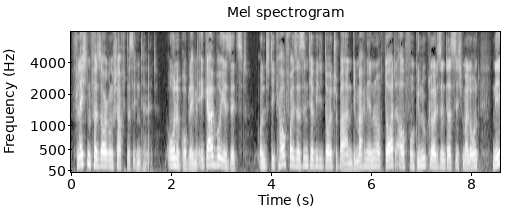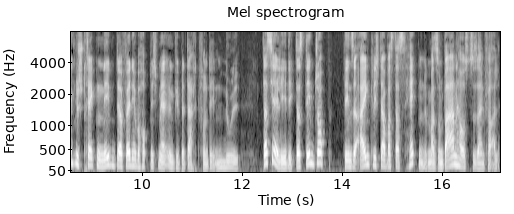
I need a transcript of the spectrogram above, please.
Flächenversorgung schafft das Internet. Ohne Probleme. Egal wo ihr sitzt. Und die Kaufhäuser sind ja wie die Deutsche Bahn. Die machen ja nur noch dort auf, wo genug Leute sind, dass es sich mal lohnt. Nebenstrecken, Nebendörf werden ja überhaupt nicht mehr irgendwie bedacht von denen. Null. Das ist ja erledigt. Das, den Job, den sie eigentlich da, was das hätten, mal so ein Warenhaus zu sein für alle,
